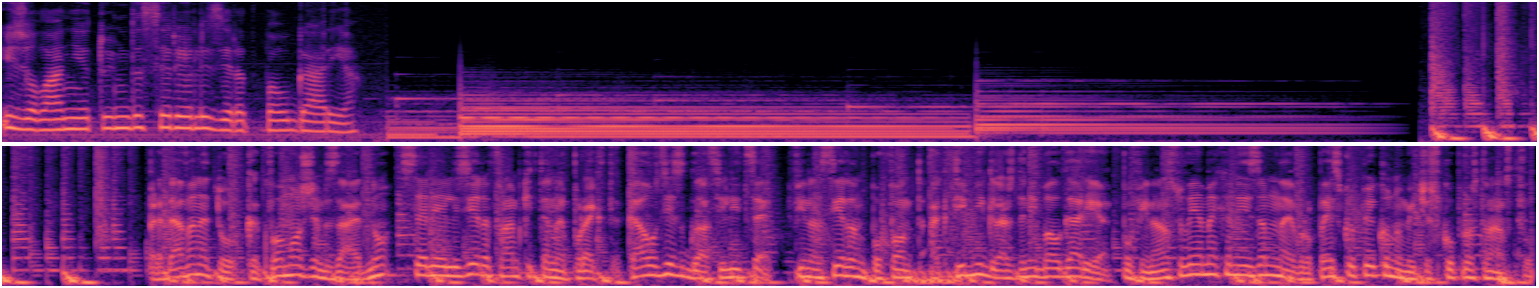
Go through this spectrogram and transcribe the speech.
и желанието им да се реализират в България. Предаването «Какво можем заедно» се реализира в рамките на проект «Каузи с глас и лице», финансиран по фонд «Активни граждани България» по финансовия механизъм на Европейското економическо пространство.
